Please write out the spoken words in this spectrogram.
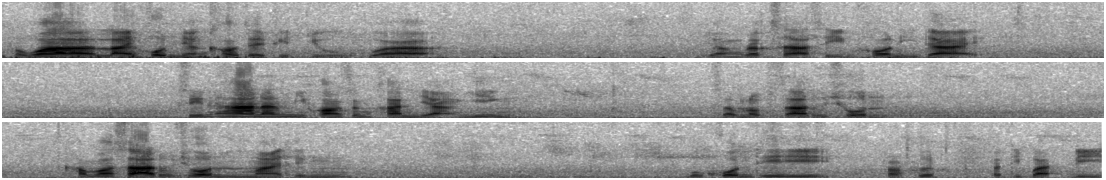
เพราะว่าหลายคนยังเข้าใจผิดอยู่ว่า ยังรักษาศีลข้อนี้ได้ศีลห้านั้นมีความสำคัญอย่างยิ่งสำหรับสาธุชนคำว่าสาธุชนหมายถึงบุคคลที่ประพฤติปฏิบัติดี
